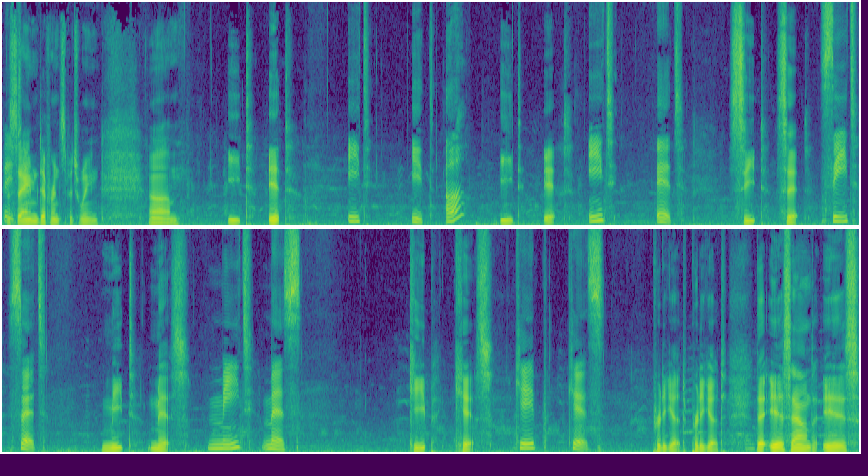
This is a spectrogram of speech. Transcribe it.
The same difference between um, eat it, Eat, eat. Huh? eat it, Eat, it. seat, sit, Seat, sit. meet, miss, Meet, miss. keep, kiss. Keep, kiss. Pretty good, pretty good. The i sound is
